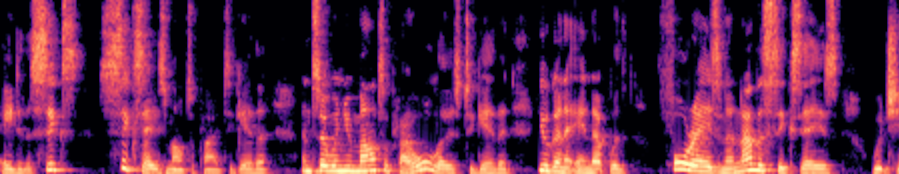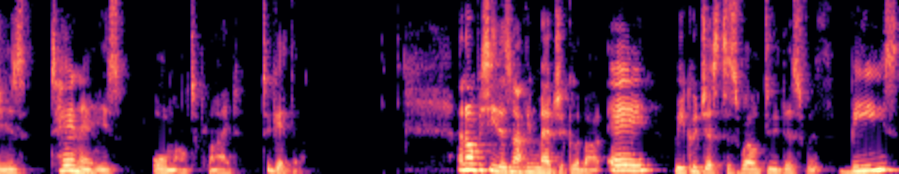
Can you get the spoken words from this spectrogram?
a to the 6, 6a's multiplied together. And so when you multiply all those together, you're going to end up with 4a's and another 6a's, which is 10a's all multiplied together. And obviously there's nothing magical about a. We could just as well do this with b's.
